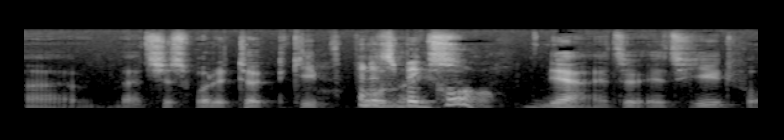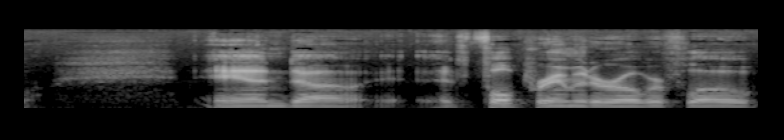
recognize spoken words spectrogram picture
uh, that's just what it took to keep the pool. And it's nice. a big pool. Yeah, it's a it's a huge pool, and uh, at full perimeter overflow,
